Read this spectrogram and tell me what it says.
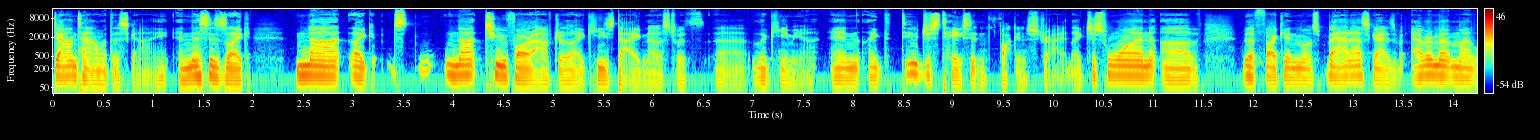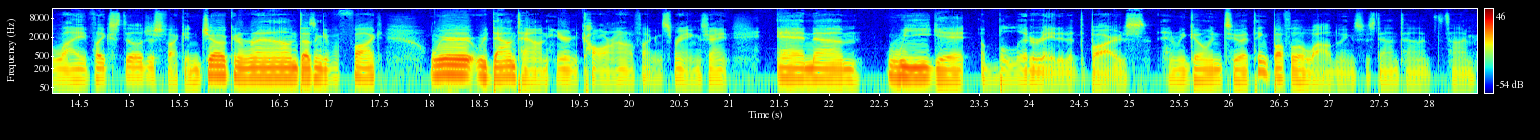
downtown with this guy, and this is like not like not too far after like he's diagnosed with uh, leukemia, and like the dude just takes it in fucking stride. Like just one of the fucking most badass guys I've ever met in my life. Like still just fucking joking around, doesn't give a fuck. We're we're downtown here in Colorado fucking Springs, right? And um, we get obliterated at the bars, and we go into I think Buffalo Wild Wings was downtown at the time,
